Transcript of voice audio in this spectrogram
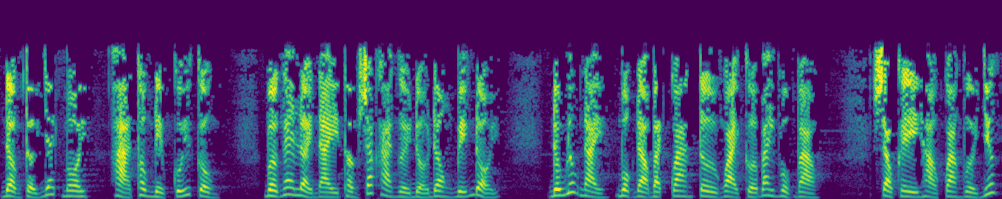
Đồng tử nhếch môi, hạ thông điệp cuối cùng. Vừa nghe lời này thần sắc hai người đổ đông biến đổi. Đúng lúc này, một đạo bạch quang từ ngoài cửa bay vụt vào. Sau khi hào quang vừa dứt,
